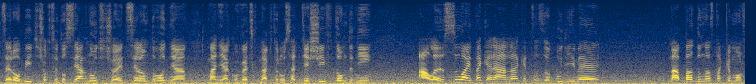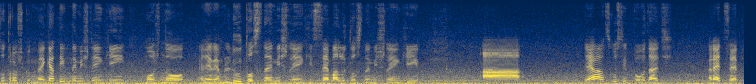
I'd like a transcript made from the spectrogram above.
chce robiť, čo chce dosiahnuť, čo je cieľom toho dňa, má nejakú vec, na ktorú sa teší v tom dni. Ale sú aj také rána, keď sa zobudíme, napadnú nás také možno trošku negatívne myšlienky, možno, ja neviem, ľútostné myšlienky, sebalútostné myšlienky. A ja vám skúsim povedať recept,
